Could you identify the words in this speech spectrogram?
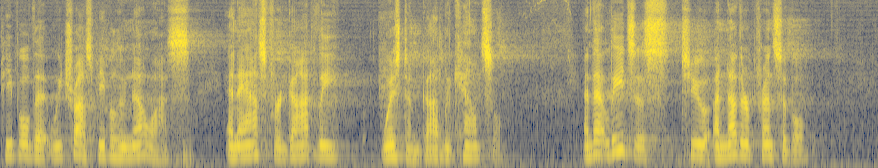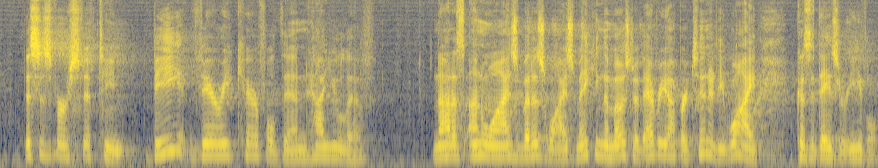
People that we trust, people who know us, and ask for godly wisdom, godly counsel. And that leads us to another principle. This is verse 15. Be very careful then how you live, not as unwise, but as wise, making the most of every opportunity. Why? Because the days are evil.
